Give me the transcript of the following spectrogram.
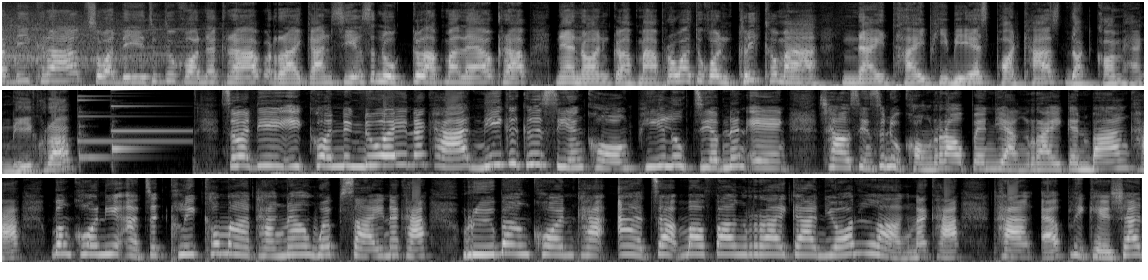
ัสดีครับ สวัสดีทุกๆ คนนะครับ รายการเสียงสนุกกลับมาแล้วครับ แน่นอนกลับมาเพราะว่าทุกคนคลิกเข้ามาใน thaipbspodcast.com แห่งนี้ครับ สวัสดีอีกคนหนึ่งด้วยนะคะ นี่ก็คือเสียงของพี่ลูกเจี๊ยบนั่นเอง ชาวเสียงสนุกของเราเป็นอย่างไรกันบ้างคะ บางคนนี่อาจจะคลิกเข้ามาทางหน้าเว็บไซต์นะคะ หรือบางคนค่ะอาจจะมาฟังรายการย้อนหลังนะคะ ทางแอปพลิเคชัน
